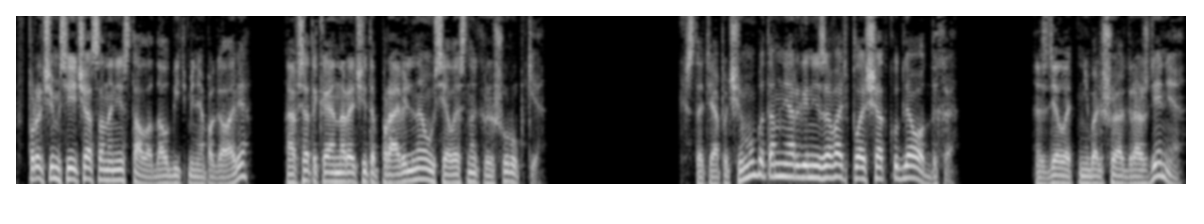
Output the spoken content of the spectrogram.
Впрочем, сейчас она не стала долбить меня по голове, а вся такая нарочито правильная уселась на крышу рубки. Кстати, а почему бы там не организовать площадку для отдыха? сделать небольшое ограждение,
